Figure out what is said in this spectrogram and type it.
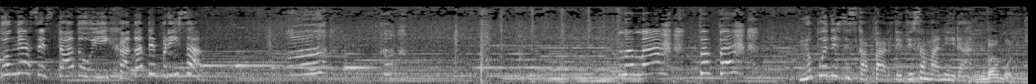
¿Dónde has estado, hija? ¡Date prisa! ¡Mamá! ¡Papá! No puedes escaparte de esa manera. Vámonos.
